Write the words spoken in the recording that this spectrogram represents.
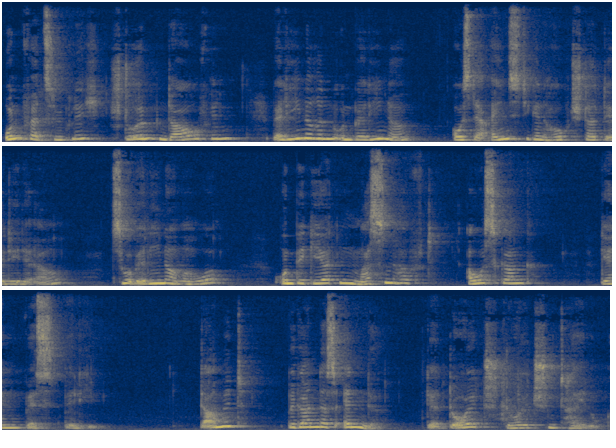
Unverzüglich strömten daraufhin Berlinerinnen und Berliner aus der einstigen Hauptstadt der DDR zur Berliner Mauer und begehrten massenhaft Ausgang gen West-Berlin. Damit begann das Ende der deutsch-deutschen Teilung.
